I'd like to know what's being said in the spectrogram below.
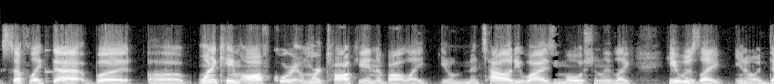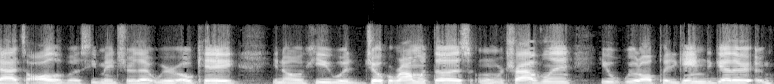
stuff like that. But uh, when it came off court and we're talking about like you know mentality wise, emotionally, like he was like you know a dad to all of us. He made sure that we were okay. You know, he would joke around with us when we're traveling. He we would all play the game together. And,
